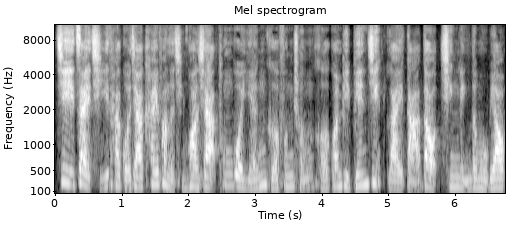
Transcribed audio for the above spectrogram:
即在其他国家开放的情况下，通过严格封城和关闭边境来达到清零的目标。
